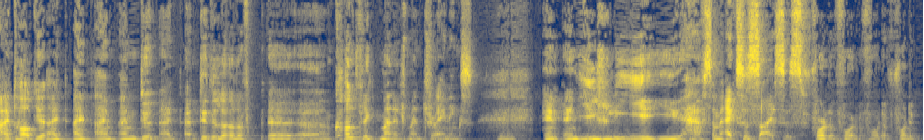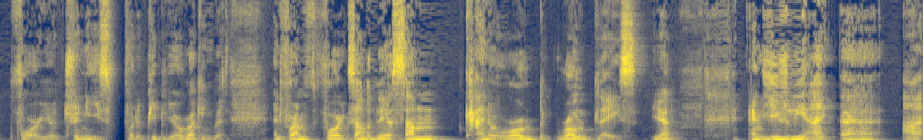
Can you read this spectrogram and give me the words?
I told you I, I, I'm doing, I, I did a lot of uh, uh, conflict management trainings. Mm. And, and usually you, you have some exercises for the, for the, for the, for the, for your trainees, for the people you're working with. And for, for example, there are some kind of role, role plays. Yeah. And usually I, uh, I,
